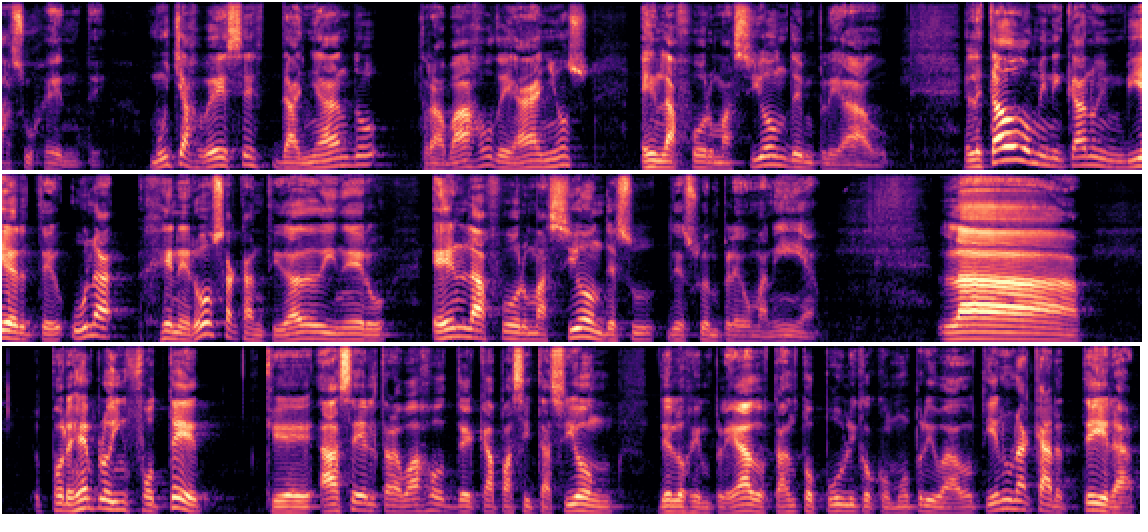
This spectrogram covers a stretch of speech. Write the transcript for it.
a su gente, muchas veces dañando trabajo de años en la formación de empleados. El Estado Dominicano invierte una generosa cantidad de dinero en la formación de su, de su empleomanía. La, por ejemplo, Infotet, que hace el trabajo de capacitación de los empleados, tanto públicos como privados, tiene una cartera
